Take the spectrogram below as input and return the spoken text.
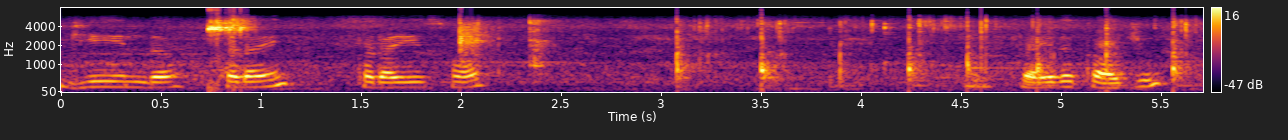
ghee in the kadai. Kadai is hot fry the kaju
